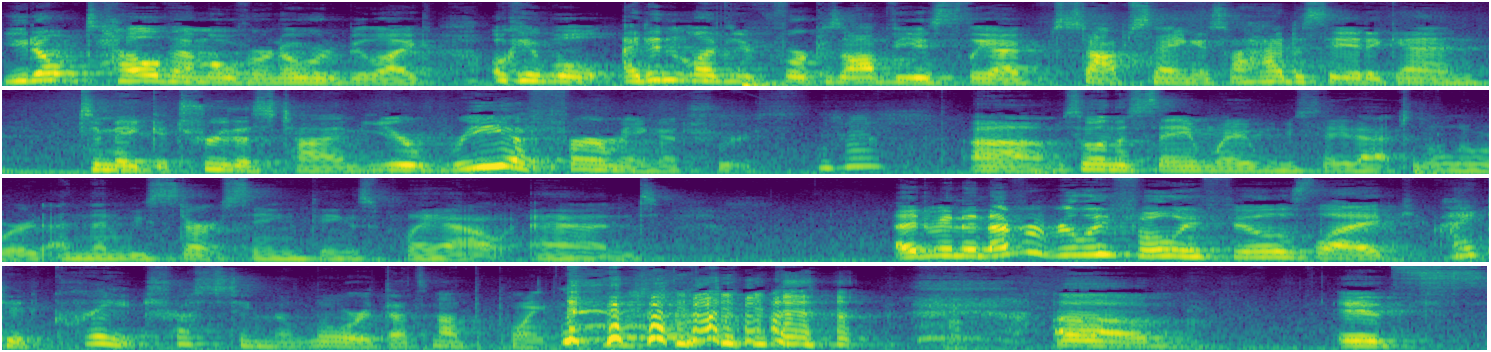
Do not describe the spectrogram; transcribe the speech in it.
you don't tell them over and over to be like, "Okay, well, I didn't love you before because obviously I stopped saying it, so I had to say it again to make it true this time." You're reaffirming a truth. Um, so in the same way, when we say that to the Lord, and then we start seeing things play out, and I mean, it never really fully feels like I did great trusting the Lord. That's not the point. um, it's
